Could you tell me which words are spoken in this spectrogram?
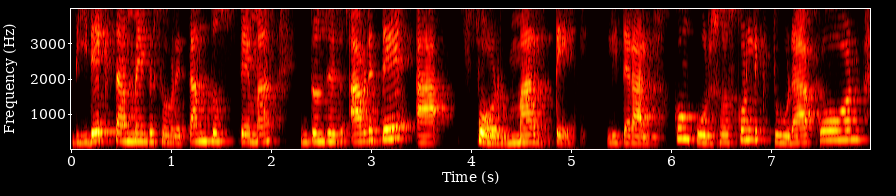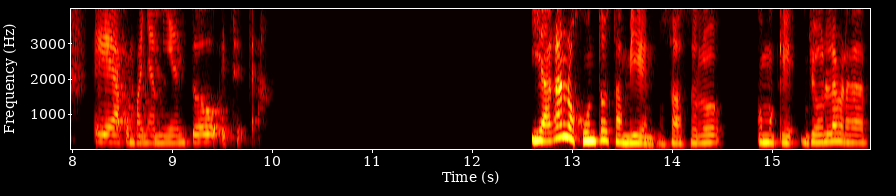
directamente sobre tantos temas. Entonces, ábrete a formarte, literal, con cursos, con lectura, con eh, acompañamiento, etc. Y háganlo juntos también, o sea, solo como que yo la verdad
